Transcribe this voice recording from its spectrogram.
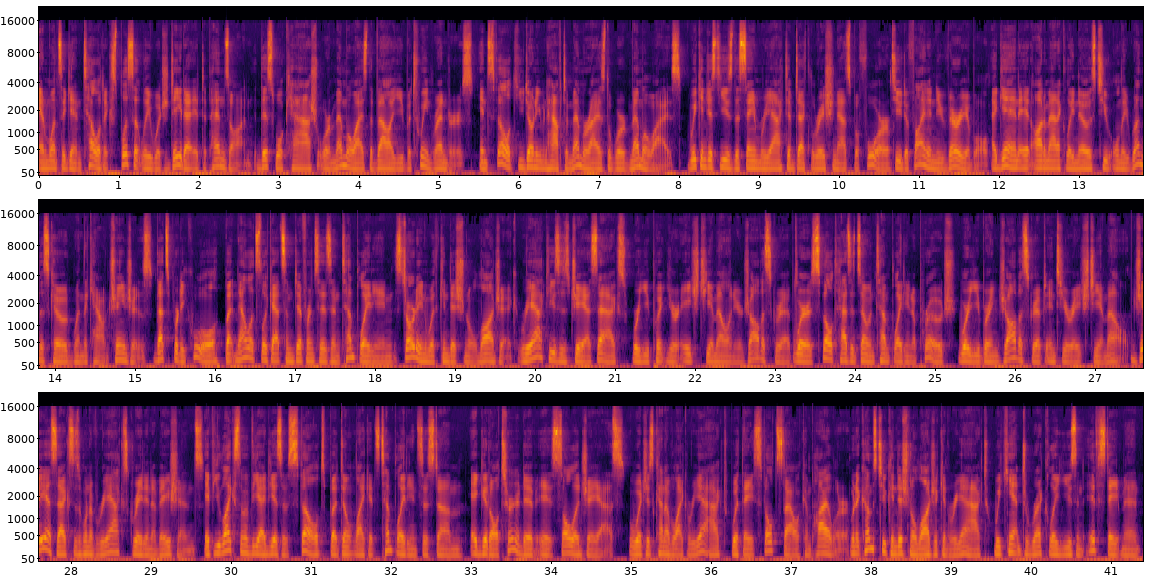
and once again tell it explicitly which data it depends on. This will cache or memoize the value between renders. In Svelte, you don't even have to memorize the word memoize. We can just use the same reactive declaration as before to define a new variable. Again, it automatically knows to only run this code when the count changes. That's pretty cool cool, but now let's look at some differences in templating, starting with conditional logic. React uses JSX, where you put your HTML and your JavaScript, whereas Svelte has its own templating approach, where you bring JavaScript into your HTML. JSX is one of React's great innovations. If you like some of the ideas of Svelte, but don't like its templating system, a good alternative is SolidJS, which is kind of like React with a Svelte-style compiler. When it comes to conditional logic in React, we can't directly use an if statement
